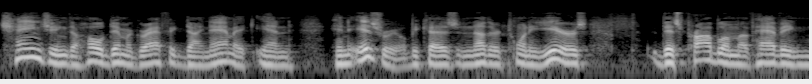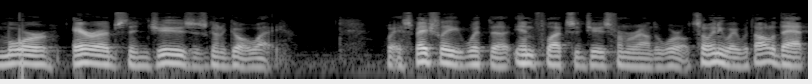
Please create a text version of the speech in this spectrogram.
changing the whole demographic dynamic in, in Israel because in another 20 years, this problem of having more Arabs than Jews is going to go away, especially with the influx of Jews from around the world. So anyway, with all of that,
